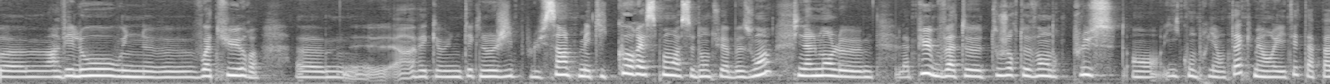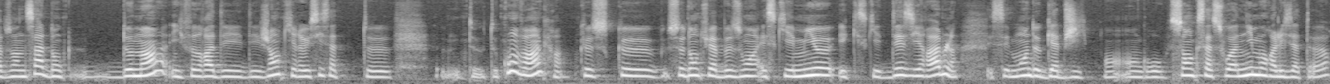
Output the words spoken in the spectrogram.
un vélo ou une voiture avec une technologie plus simple mais qui correspond à ce dont tu as besoin, finalement le, la pub va toujours te vendre plus, y compris en tech, mais en réalité, tu n'as pas besoin de ça. Donc demain, il faudra des, des gens qui réussissent à te, convaincre que ce, que ce dont tu as besoin et ce qui est mieux et ce qui est désirable, c'est moins de gabegie, en, gros, sans que ça soit ni moralisateur,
